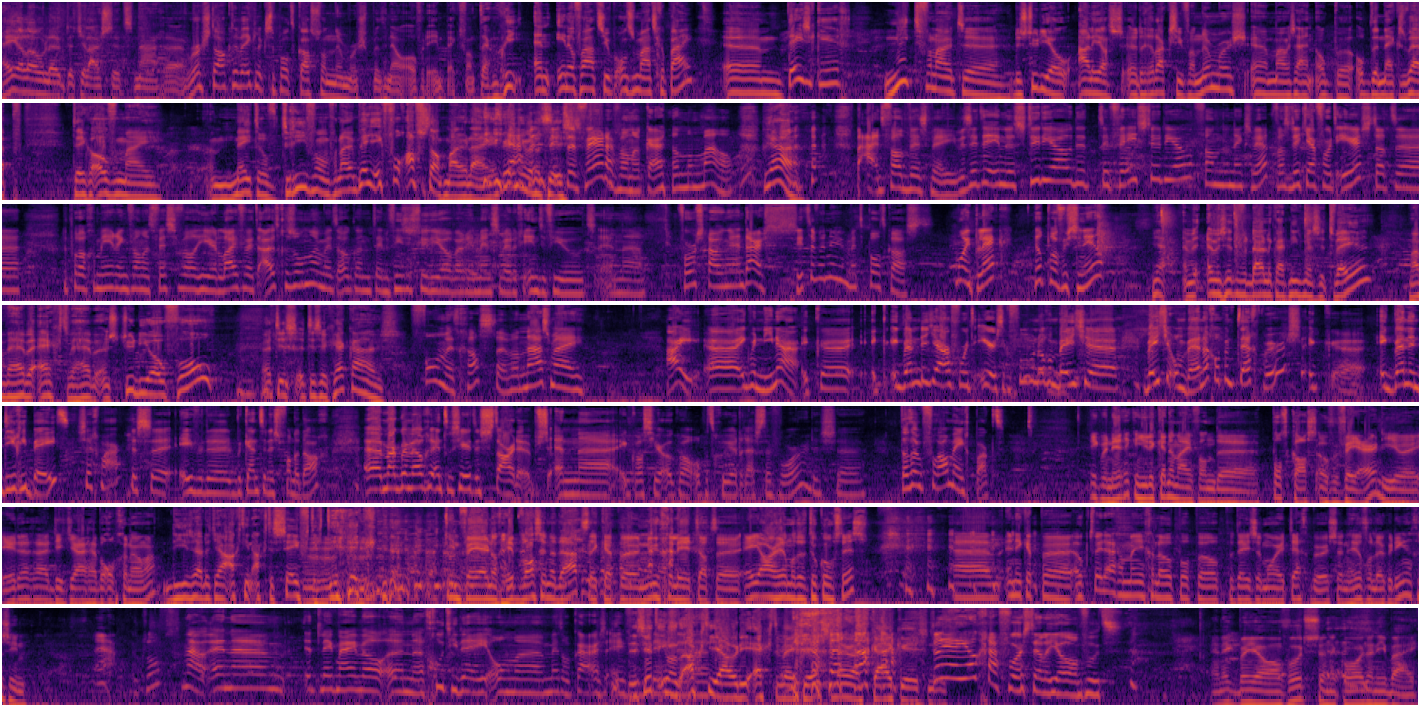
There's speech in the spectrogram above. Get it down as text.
Hey hallo, leuk dat je luistert naar uh, Rush Talk, de wekelijkse podcast van Numbers.nl over de impact van technologie en innovatie op onze maatschappij. Ehm, deze keer niet vanuit uh, de studio, alias uh, de redactie van Numbers, maar we zijn op, op de Next Web. Tegenover mij een meter of drie van vanuit. Je, ik voel afstand, Marjolein. Ik ja, weet niet wat het is. We zitten verder van elkaar dan normaal. Ja. maar het valt best mee. We zitten in de studio, de tv-studio van de Next Web. Het was dit jaar voor het eerst dat uh, de programmering van het festival hier live werd uitgezonden. Met ook een televisiestudio waarin mensen werden geïnterviewd en uh, voorbeschouwingen. En daar zitten we nu met de podcast. Mooie plek, heel professioneel. Ja, en we, en we zitten voor duidelijkheid niet met z'n tweeën. Maar we hebben echt we hebben een studio vol. Het is, het is een gekkenhuis. Vol met gasten. Want naast mij Hi, uh, ik ben Nina. Ik, uh, ik, ik ben dit jaar voor het eerst. Ik voel me nog een beetje, beetje onwennig op een techbeurs. Ik, uh, ik ben een diribate, zeg maar. Dus even de bekentenis van de dag. maar ik ben wel geïnteresseerd in start-ups. En ik was hier ook wel op het goede adres daarvoor. Dus dat heb ik vooral meegepakt. Ik ben Erik en jullie kennen mij van de podcast over VR, die we eerder uh, dit jaar hebben opgenomen. Die is uit het jaar 1878, mm -hmm. Toen VR nog hip was, inderdaad. Ik heb uh, nu geleerd dat uh, AR helemaal de toekomst is. um, en ik heb ook twee dagen meegelopen op, op deze mooie techbeurs en heel veel leuke dingen gezien. Ja, klopt. Nou, en um, het leek mij wel een goed idee om uh, met elkaar eens even... Er zit deze... iemand achter jou die echt een beetje heel snel aan het kijken is. Nu. Wil jij je ook graag voorstellen, Johan Voets? En ik ben Johan Voets en ik hoor er niet bij.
